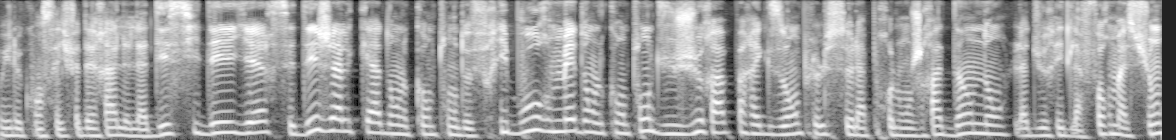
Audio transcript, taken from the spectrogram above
Oui, le Conseil fédéral l'a décidé hier. C'est déjà le cas dans le canton de Fribourg, mais dans le canton du Jura, par exemple, cela prolongera d'un an la durée de la formation.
